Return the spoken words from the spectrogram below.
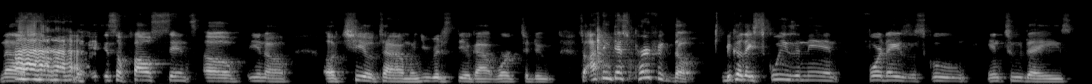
Now it's a false sense of you know of chill time when you really still got work to do. So I think that's perfect though because they squeezing in four days of school in two days.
